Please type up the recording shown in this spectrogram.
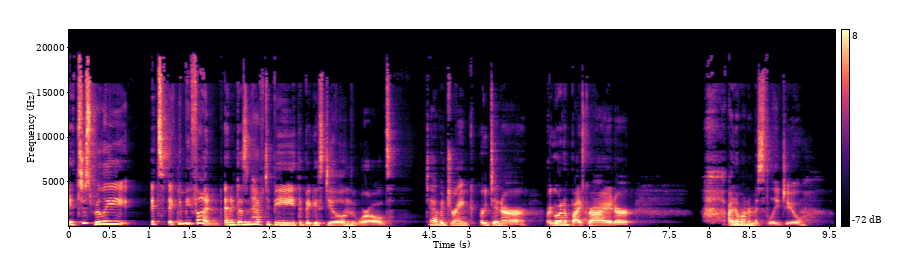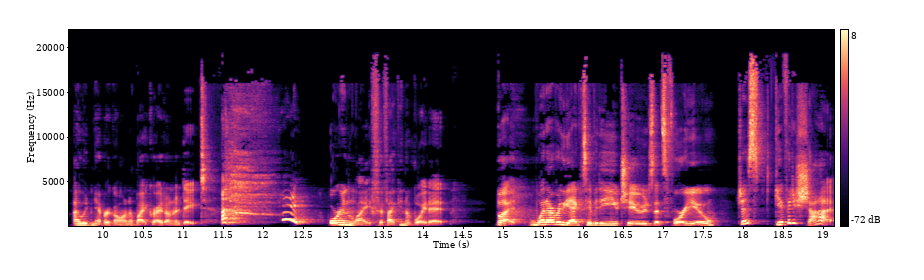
it's just really, it's it can be fun, and it doesn't have to be the biggest deal in the world to have a drink or dinner or go on a bike ride. Or I don't want to mislead you. I would never go on a bike ride on a date, or in life if I can avoid it. But whatever the activity you choose that's for you, just give it a shot.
